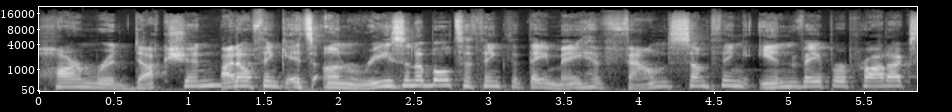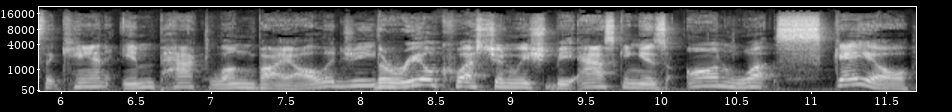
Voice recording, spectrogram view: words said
harm reduction. I don't think it's unreasonable to think that they may have found something in vapor products that can impact lung biology. The real question we should be asking is on what scale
